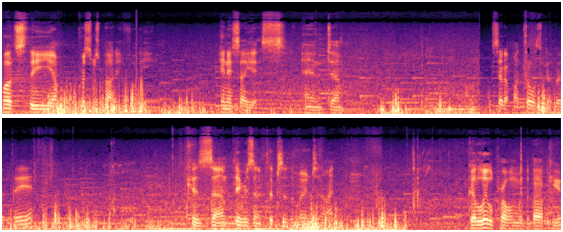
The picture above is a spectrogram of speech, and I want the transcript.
Well, it's the um, Christmas party for the NSAS, and um, I've set up my telescope over there because um, there is an eclipse of the moon tonight. Got a little problem with the barbecue.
